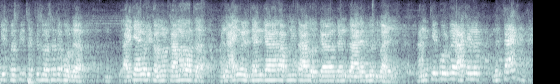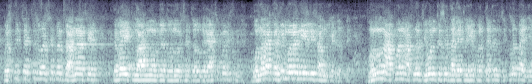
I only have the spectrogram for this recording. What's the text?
तीस पस्तीस छत्तीस वर्षाचा पोरगा. आयच्या आईमध्ये कम कामाला होता. आणि आई मिळेल त्यांनी ज्या वेळेला आपण इथं आलो त्यावेळेला त्यांनी जागा दिली होती बाहेर आणि ते पोरग अचानक म्हणजे काय पस्तीस छत्तीस वर्ष जर जाणं असेल त्याला एक लहान मुलगा दोन वर्षाचा वगैरे अशी परिस्थिती. कोणाला कधी मरण येईल सांगू शकत नाही. म्हणून आपण आपलं जीवन कसं जगायचं हे प्रत्येकाने शिकलं पाहिजे.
